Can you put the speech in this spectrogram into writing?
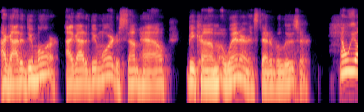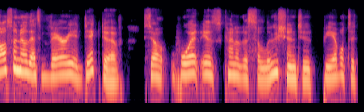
I got to do more. I got to do more to somehow become a winner instead of a loser. And we also know that's very addictive. So, what is kind of the solution to be able to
